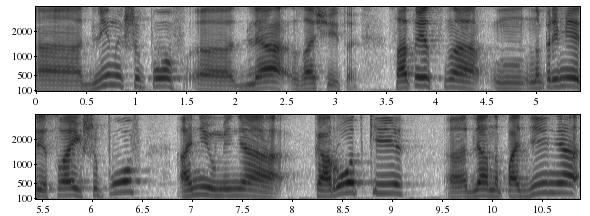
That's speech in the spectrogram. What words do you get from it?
Э, длинных шипов э, для защиты. Соответственно, на примере своих шипов, они у меня короткие, э, для нападения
